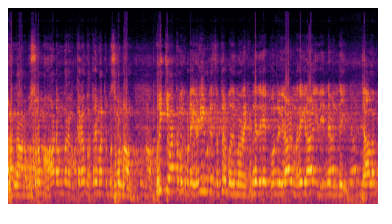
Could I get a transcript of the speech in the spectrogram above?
அலங்கார புசனம் ஆடம்பர விக்கிரம் பத்திரமாற்று பசுமண்ணாம். குறுக்கி வார்த்தமைக்கப்பட்ட எழில்மிகு சித்திர பதிமூணு கண்ணெதிரே தோன்றுகிறாள் மறைகிறாள் இது என்ன விந்தை? ஜாலம்.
